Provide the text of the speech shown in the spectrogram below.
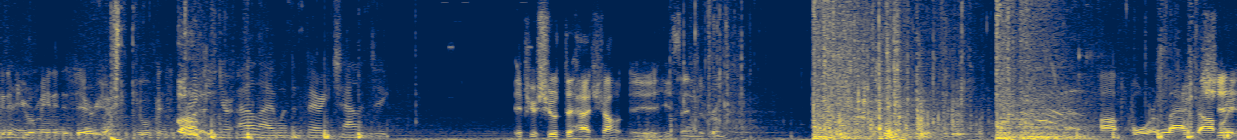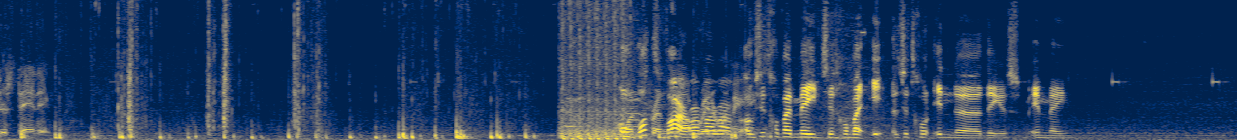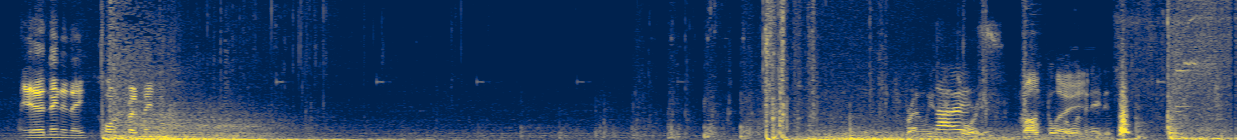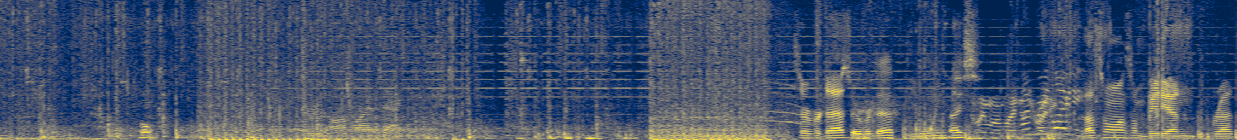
Detected if they? you remain in this area. You have been spotted. Taking your ally wasn't very challenging. If you shoot the headshot, i- he's in the room. Op four last Shit. operator standing. Oh, wat? friendly Waar, waar, waar, waar? Oh, remaining. zit gewoon bij main. Zit gewoon bij. i- Zit gewoon in de dinges. In main. Eh, nee, nee, nee. Gewoon bij de main. Friendly Nice. victorious. Well played. eliminated. Oh. Online and active. Server dead. Server dead. Yoink. Nice. Last one was on B and red.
